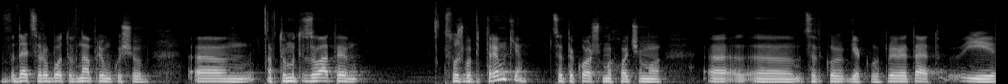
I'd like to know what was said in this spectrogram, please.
ведеться робота в напрямку, щоб е, автоматизувати службу підтримки. Це також ми хочемо, це також як пріоритет, і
